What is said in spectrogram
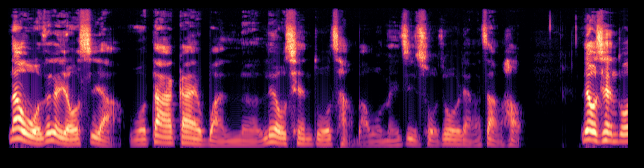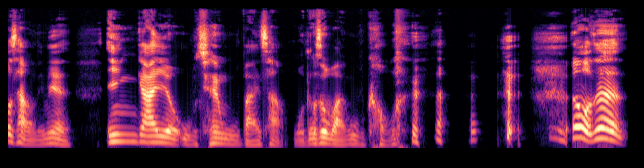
那我这个游戏啊，我大概玩了六千多场吧，我没记错，就我两个账号，六千多场里面应该有五千五百场，我都是玩悟空。那我真的。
